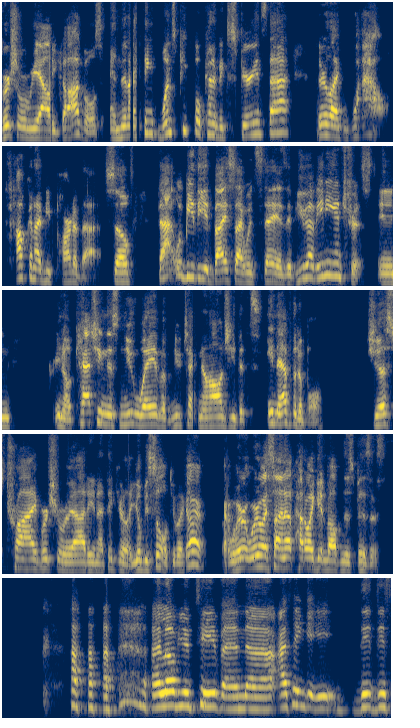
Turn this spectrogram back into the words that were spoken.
virtual reality goggles. And then I think once people kind of experience that, they're like, wow, how can I be part of that? So that would be the advice I would say is if you have any interest in you know, catching this new wave of new technology that's inevitable, just try virtual reality, and I think you're like you'll be sold. You're like, all right, where where do I sign up? How do I get involved in this business? I love your tip, and uh, I think it, this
